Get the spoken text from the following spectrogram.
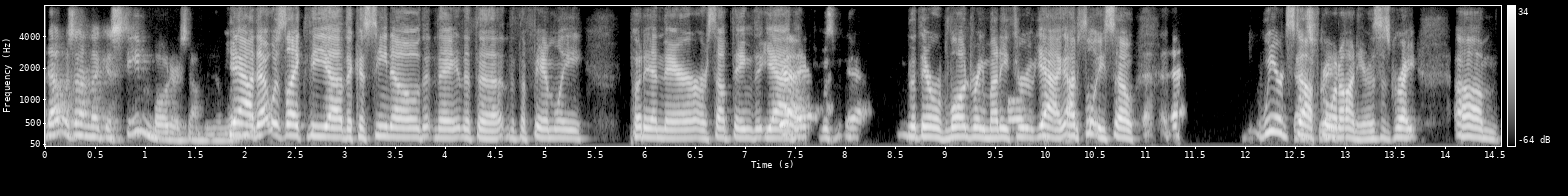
that was on like a steamboat or something. Yeah, it? that was like the uh, the casino that they that the that the family put in there or something that yeah, Yeah, that yeah, was yeah. that they were laundering money through. Yeah, absolutely. So weird stuff going on here. This is great. Um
